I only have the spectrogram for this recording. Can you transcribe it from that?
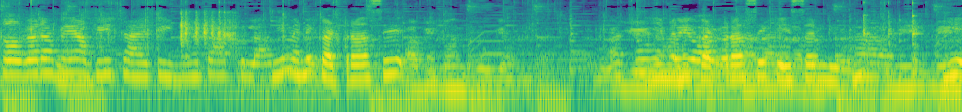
तो अगर हमें अभी चाय पीनी है तो आप पिला ये मैंने कटरा से अभी बंद हो गया। ये मैंने कटरा से केसर ली थी। ये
